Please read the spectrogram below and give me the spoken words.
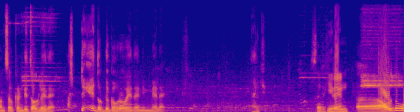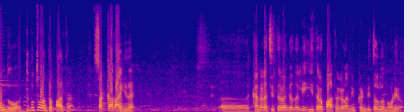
ಮನಸ್ಸಲ್ಲಿ ಖಂಡಿತವಾಗ್ಲೂ ಇದೆ. ಅಷ್ಟೇ ದೊಡ್ಡ ಗೌರವ ಇದೆ ನಿಮ್ಮ ಮೇಲೆ. Thank you. Sir heroine? ಅವ್ರದ್ದು ಒಂದು ಅದ್ಭುತವಂತ ಪಾತ್ರ. ಸಕ್ಕತ್ತಾಗಿದೆ. ಕನ್ನಡ ಚಿತ್ರರಂಗದಲ್ಲಿ ಈ ಥರ ಪಾತ್ರಗಳನ್ನು ನೀವು ಖಂಡಿತವಾಗ್ಲೂ ನೋಡಿರೋ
